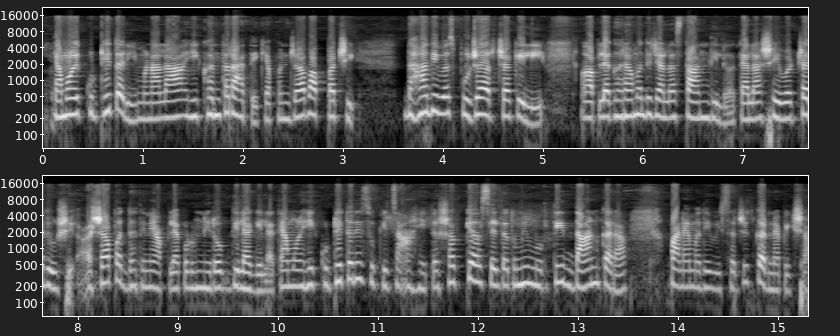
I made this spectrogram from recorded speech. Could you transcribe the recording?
त्यामुळे कुठेतरी मनाला ही खंत राहते की आपण ज्या बाप्पाची दहा दिवस पूजा अर्चा केली आपल्या घरामध्ये ज्याला स्थान दिलं त्याला शेवटच्या दिवशी अशा पद्धतीने आपल्याकडून निरोप दिला गेला. त्यामुळे हे कुठेतरी चुकीचं आहे. तर शक्य असेल तर तुम्ही मूर्ती दान करा पाण्यामध्ये विसर्जित करण्यापेक्षा.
